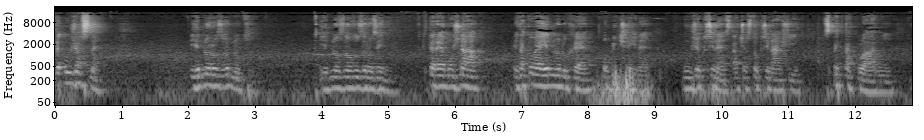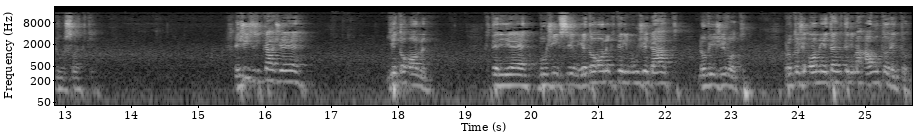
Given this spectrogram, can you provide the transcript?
To je úžasné. Jedno rozhodnutí, jedno znovu zrození, které možná je takové jednoduché, obyčejné, může přinést a často přináší spektakulární důsledky. Ježíš říká, že je to on, který je Boží syn. Je to on, který může dát nový život. Protože on je ten, který má autoritu.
